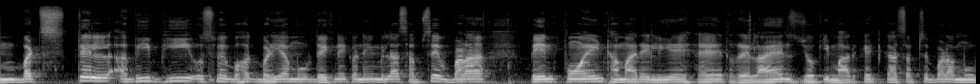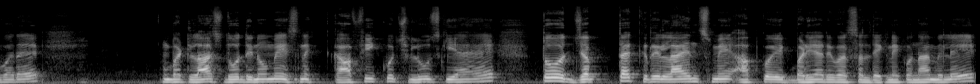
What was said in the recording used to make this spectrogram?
बट स्टिल अभी भी उसमें बहुत बढ़िया मूव देखने को नहीं मिला। सबसे बड़ा पेन पॉइंट हमारे लिए है रिलायंस जो कि मार्केट का सबसे बड़ा मूवर है। बट लास्ट दो दिनों में इसने काफ़ी कुछ लूज़ किया है। तो जब तक रिलायंस में आपको एक बढ़िया रिवर्सल देखने को ना मिले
